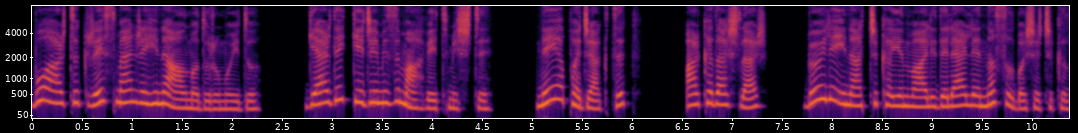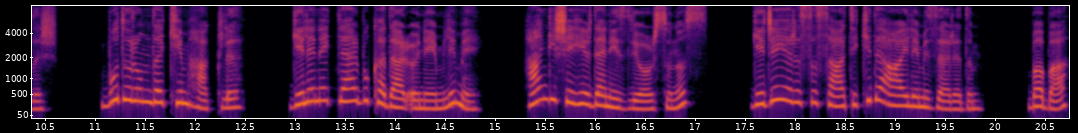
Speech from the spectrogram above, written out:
Bu artık resmen rehine alma durumuydu. Gerdek gecemizi mahvetmişti. Ne yapacaktık? Arkadaşlar, böyle inatçı kayınvalidelerle nasıl başa çıkılır? Bu durumda kim haklı? Gelenekler bu kadar önemli mi? Hangi şehirden izliyorsunuz? Gece yarısı saat 2'de ailemizi aradım. Baba,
